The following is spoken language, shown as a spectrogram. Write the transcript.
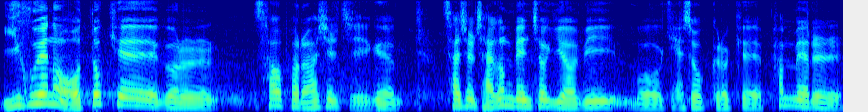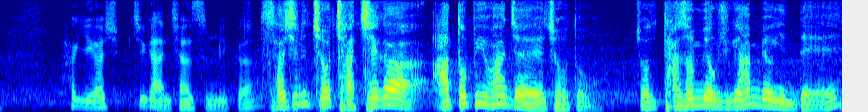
이후에는 어떻게 그걸 사업화를 하실지 사실 작은 벤처 기업이 뭐 계속 그렇게 판매를 하기가 쉽지가 않지 않습니까? 사실은 저 자체가 아토피 환자예요, 저도. 저도 다섯 명 중에 한 명인데.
